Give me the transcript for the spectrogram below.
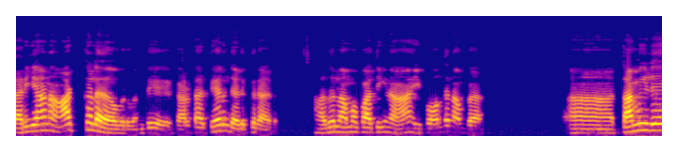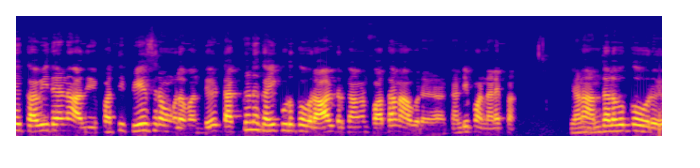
சரியான ஆட்களை அவர் வந்து கரெக்டாக தேர்ந்தெடுக்கிறாரு. அதுவும் இல்லாமல் பார்த்தீங்கன்னா இப்போ வந்து நம்ம ஆஹ், தமிழ் கவிதைன்னு அதை பற்றி பேசுகிறவங்கள வந்து டக்குன்னு கை கொடுக்க ஒரு ஆள் இருக்காங்கன்னு பார்த்தா நான் அவரை கண்டிப்பாக நினைப்பேன். ஏன்னா அந்த அளவுக்கு ஒரு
